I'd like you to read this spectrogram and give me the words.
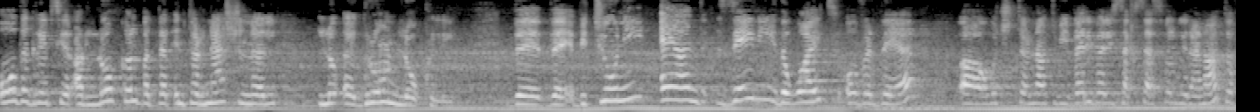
all the grapes here are local, but they're international, lo- uh, grown locally. The, the Bituni and Zaini, the white over there, uh, which turned out to be very, very successful. We ran out of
